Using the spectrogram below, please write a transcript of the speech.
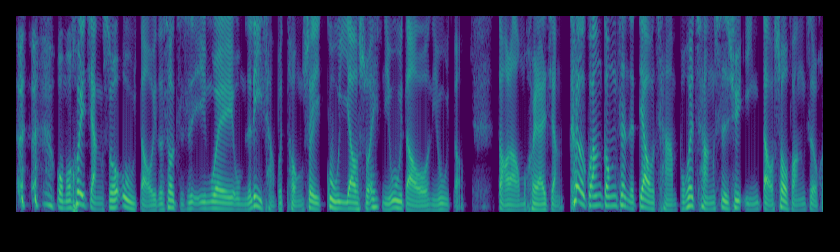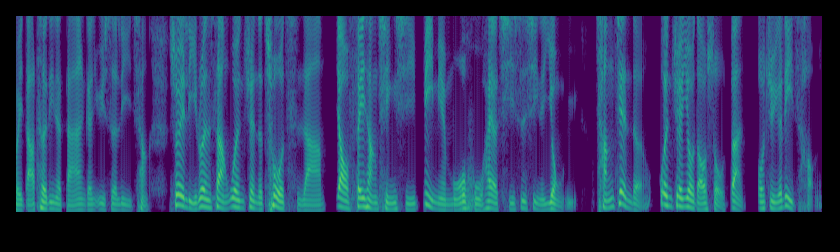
我们会讲说误导，有的时候只是因为我们的立场不同，所以故意要说：“哎，你误导哦，你误导。”好了，我们回来讲，客观公正的调查不会尝试去引导受访者回答特定的答案跟预设立场，所以理论上问卷的措辞啊，要非常清晰，避免模糊还有歧视性的用语。常见的问卷诱导手段，我举一个例子好了。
